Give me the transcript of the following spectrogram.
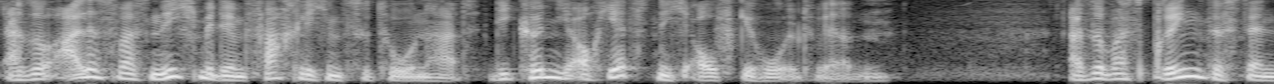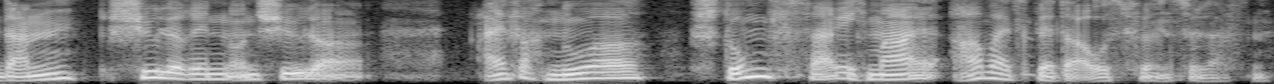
Also alles, was nicht mit dem Fachlichen zu tun hat, die können ja auch jetzt nicht aufgeholt werden. Also was bringt es denn dann, Schülerinnen und Schüler einfach nur stumpf, sage ich mal, Arbeitsblätter ausfüllen zu lassen?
